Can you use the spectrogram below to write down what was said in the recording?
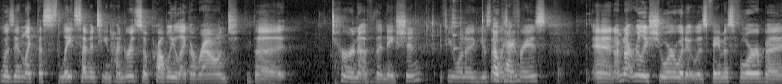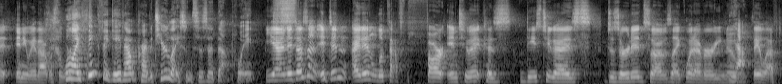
was in like the late 1700s, so probably like around the turn of the nation, if you want to use that as a phrase. And I'm not really sure what it was famous for, but anyway, that was the Well. I think they gave out privateer licenses at that point. yeah, and it doesn't. It didn't. I didn't look that far into it because these two guys deserted, so I was like, whatever, you know, Yeah. they left.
